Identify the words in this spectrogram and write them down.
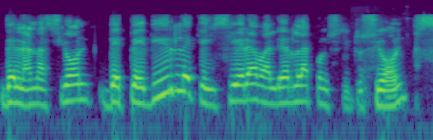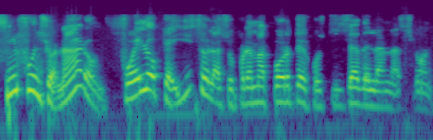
de la nación de pedirle que hiciera valer la constitución, sí funcionaron. Fue lo que hizo la Suprema Corte de Justicia de la Nación.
